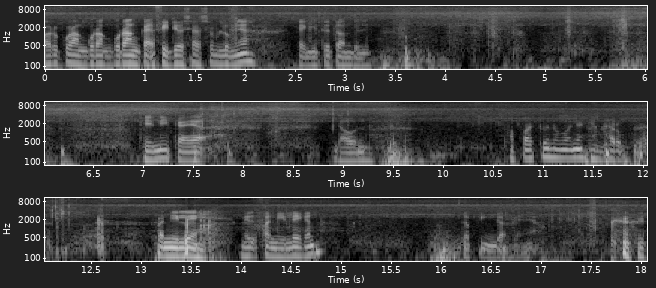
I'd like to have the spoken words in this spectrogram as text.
baru kurang-kurang kurang kayak video saya sebelumnya. Kayak gitu tuh ambil ini kayak daun. Apa itu namanya? Yang harum vanile. Mirip vanile kan? Tapi enggak kayaknya.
